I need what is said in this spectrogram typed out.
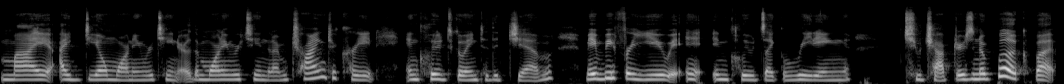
my ideal morning routine or the morning routine that I'm trying to create includes going to the gym. Maybe for you, it includes like reading two chapters in a book, but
